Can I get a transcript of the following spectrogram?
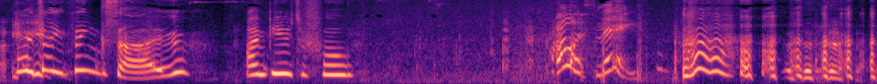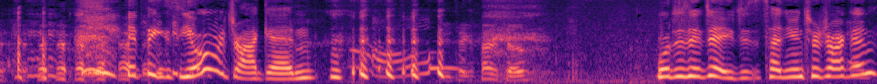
I don't think so. I'm beautiful. oh, it's me. It thinks you're a dragon. Oh. Can you take a photo? What does it do? Does it turn you into a dragon?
